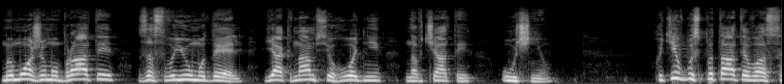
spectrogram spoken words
ми можемо брати за свою модель, як нам сьогодні навчати учнів. Хотів би спитати вас,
